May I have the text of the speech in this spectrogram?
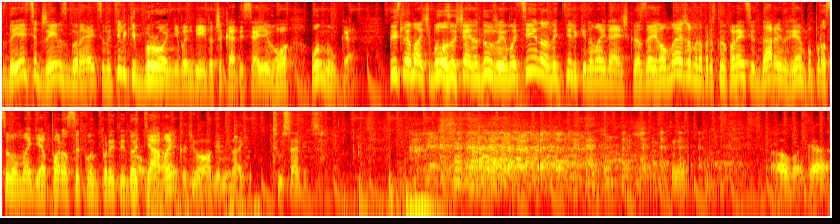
Здається, Джеймс збирається не тільки тільки броні в NBA дочекатися, а його онука. Після матчу було звичайно дуже емоційно, не тільки на майданчику, а за його межами на прес-конференції Дарвін Гем попросив у медіа пару секунд прийти до тями. Oh.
